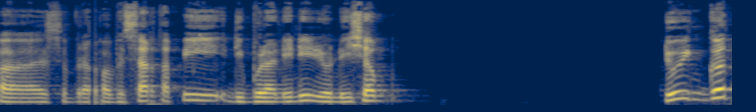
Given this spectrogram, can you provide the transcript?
uh, seberapa besar tapi di bulan ini Indonesia doing good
